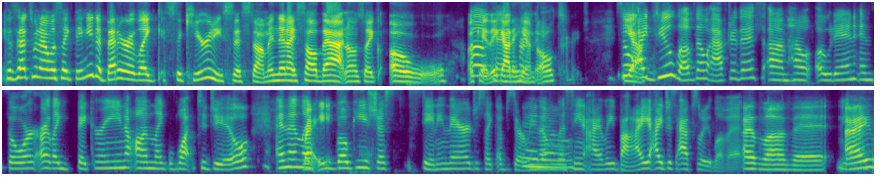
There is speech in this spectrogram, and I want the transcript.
Because that's when I was like, they need a better like security system. And then I saw that and I was like, oh, okay, they got it perfect, handled. perfect. So Yeah. I do love though after this, um, how Odin and Thor are like bickering on like what to do, and then like Right. Loki's just standing there, just like observing them, listening idly by. I just absolutely love it. I love it. Yeah. I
